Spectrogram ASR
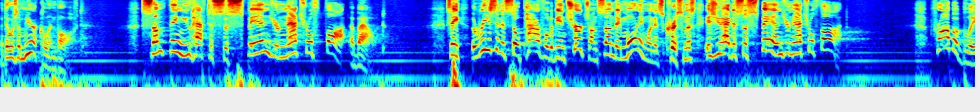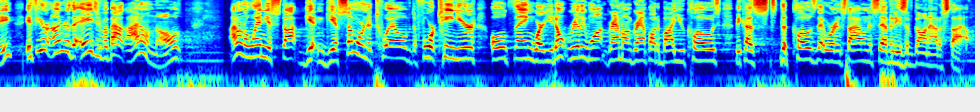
But there was a miracle involved. Something you have to suspend your natural thought about. See, the reason it's so powerful to be in church on Sunday morning when it's Christmas is you had to suspend your natural thought. Probably, if you're under the age of about, I don't know, I don't know when you stop getting gifts, somewhere in the 12 to 14 year old thing where you don't really want grandma and grandpa to buy you clothes because the clothes that were in style in the 70s have gone out of style.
